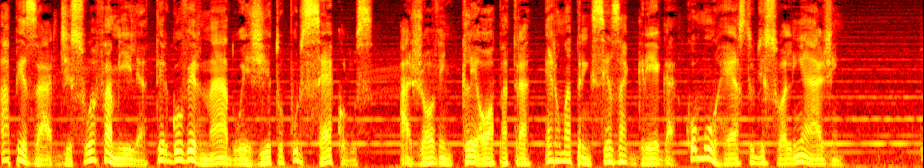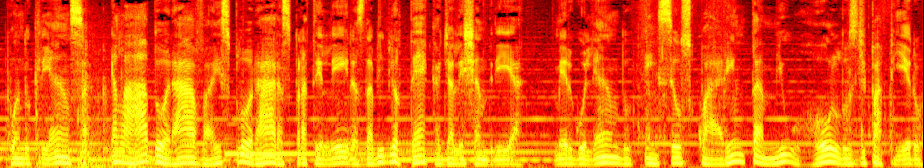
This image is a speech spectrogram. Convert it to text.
Apesar de sua família ter governado o Egito por séculos, a jovem Cleópatra era uma princesa grega, como o resto de sua linhagem. Quando criança, ela adorava explorar as prateleiras da biblioteca de Alexandria, mergulhando em seus 40 mil rolos de papiro.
